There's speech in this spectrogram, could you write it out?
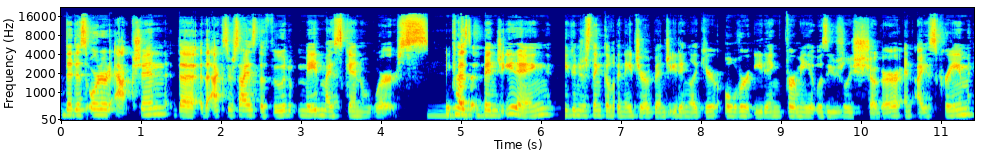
the disordered action, the the exercise, the food made my skin worse mm. because binge eating. You can just think of the nature of binge eating, like you're overeating. For me, it was usually sugar and ice cream,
